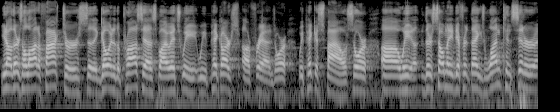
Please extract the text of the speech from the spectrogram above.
you know, there's a lot of factors that go into the process by which we, we pick our, our friends or we pick a spouse or uh, we, there's so many different things. One consider,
